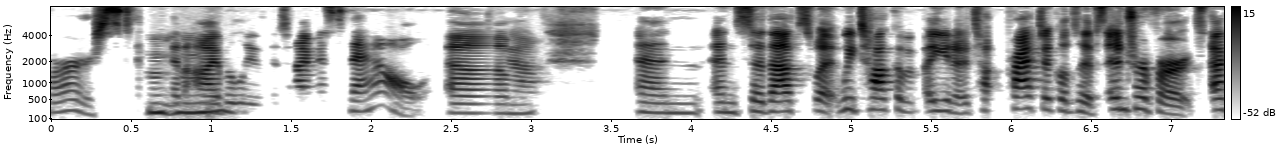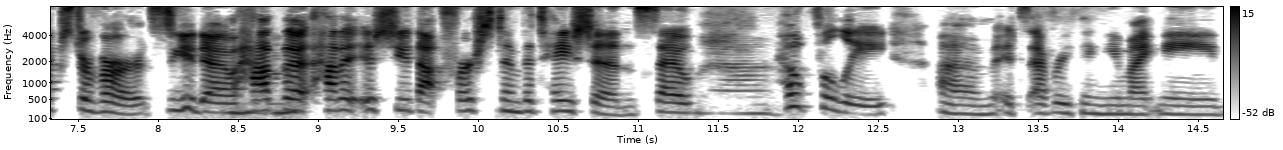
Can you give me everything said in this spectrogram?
1st and i mm-hmm. believe the time is now um, yeah and and so that's what we talk about you know t- practical tips introverts extroverts you know mm-hmm. how to how to issue that first invitation so yeah. hopefully um, it's everything you might need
